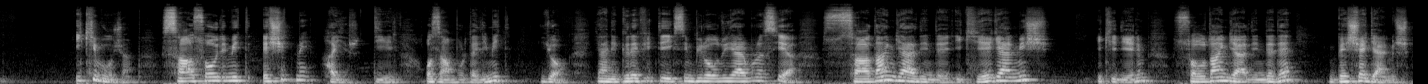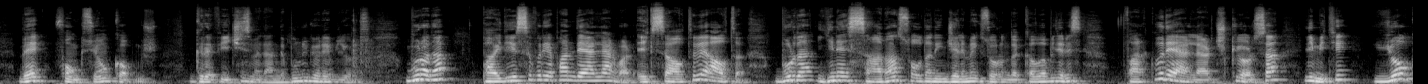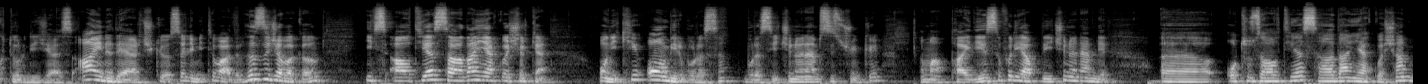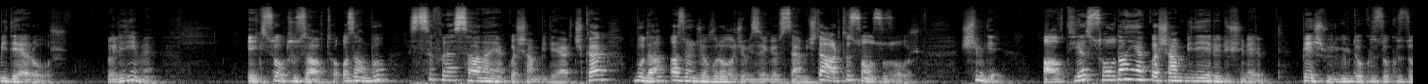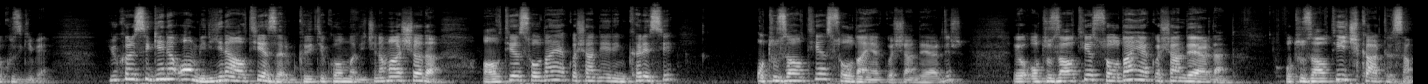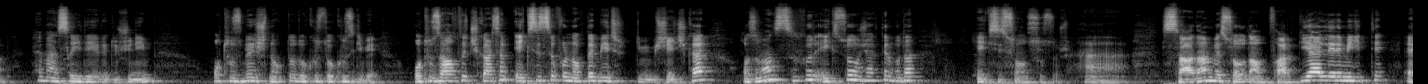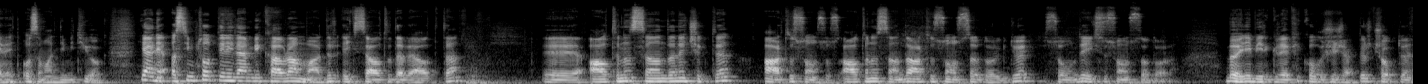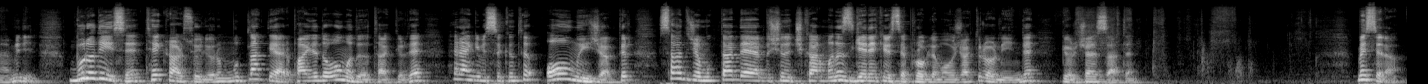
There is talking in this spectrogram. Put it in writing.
2 bulacağım. Sağ sol limit eşit mi? Hayır değil. O zaman burada limit yok. Yani grafikte x'in 1 olduğu yer burası ya. Sağdan geldiğinde 2'ye gelmiş. 2 diyelim. Soldan geldiğinde de 5'e gelmiş. Ve fonksiyon kopmuş. Grafiği çizmeden de bunu görebiliyoruz. Burada paydayı sıfır yapan değerler var. Eksi 6 ve 6. Burada yine sağdan soldan incelemek zorunda kalabiliriz. Farklı değerler çıkıyorsa limiti yoktur diyeceğiz. Aynı değer çıkıyorsa limiti vardır. Hızlıca bakalım. X 6'ya sağdan yaklaşırken 12, 11 burası. Burası için önemsiz çünkü. Ama paydayı sıfır yaptığı için önemli. Ee, 36'ya sağdan yaklaşan bir değer olur. Öyle değil mi? Eksi 36. O zaman bu sıfıra sağdan yaklaşan bir değer çıkar. Bu da az önce Vural Hoca bize göstermişti. Artı sonsuz olur. Şimdi 6'ya soldan yaklaşan bir değeri düşünelim. 5,999 gibi. Yukarısı gene 11. Yine 6 yazarım kritik olmadığı için ama aşağıda 6'ya soldan yaklaşan değerin karesi 36'ya soldan yaklaşan değerdir. E, 36'ya soldan yaklaşan değerden 36'yı çıkartırsam hemen sayı değeri düşüneyim. 35.99 gibi. 36 çıkarsam eksi 0.1 gibi bir şey çıkar. O zaman 0 eksi olacaktır. Bu da eksi sonsuzdur. Ha. Sağdan ve soldan farklı yerlere mi gitti? Evet o zaman limiti yok. Yani asimptot denilen bir kavram vardır. Eksi 6'da ve 6'da. E, 6'nın sağında ne çıktı? Artı sonsuz. 6'nın sağında artı sonsuza doğru gidiyor. Solunda eksi sonsuza doğru. Böyle bir grafik oluşacaktır. Çok da önemli değil. Burada ise tekrar söylüyorum mutlak değer paydada olmadığı takdirde herhangi bir sıkıntı olmayacaktır. Sadece mutlak değer dışına çıkarmanız gerekirse problem olacaktır. Örneğinde göreceğiz zaten. Mesela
